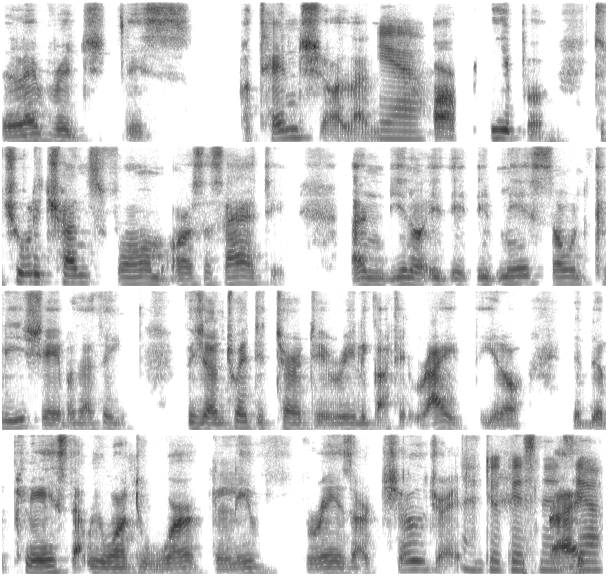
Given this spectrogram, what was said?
leverage this potential and yeah. our people to truly transform our society. And you know, it, it, it may sound cliche, but I think Vision 2030 really got it right. You know, the, the place that we want to work, live, raise our children. And do business, right? yeah.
